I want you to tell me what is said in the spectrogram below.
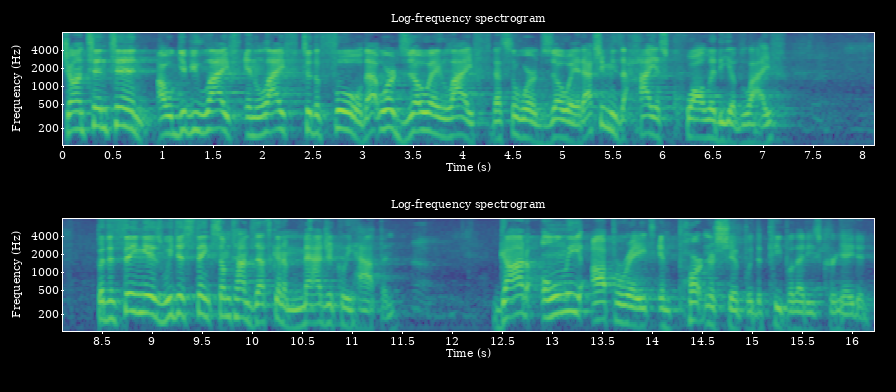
John 10 10, I will give you life and life to the full. That word Zoe, life, that's the word Zoe. It actually means the highest quality of life. But the thing is, we just think sometimes that's going to magically happen. God only operates in partnership with the people that He's created.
